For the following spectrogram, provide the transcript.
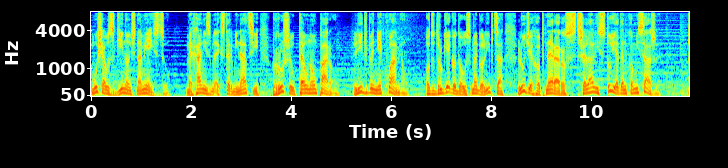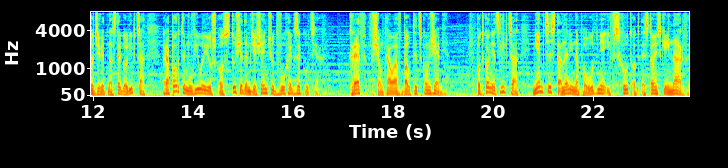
musiał zginąć na miejscu. Mechanizm eksterminacji ruszył pełną parą. Liczby nie kłamią. Od 2 do 8 lipca ludzie Hopnera rozstrzelali 101 komisarzy. Do 19 lipca raporty mówiły już o 172 egzekucjach. Krew wsiąkała w bałtycką ziemię. Pod koniec lipca Niemcy stanęli na południe i wschód od estońskiej Narwy.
